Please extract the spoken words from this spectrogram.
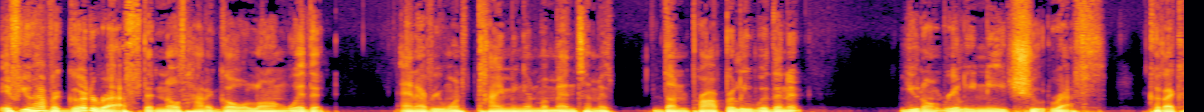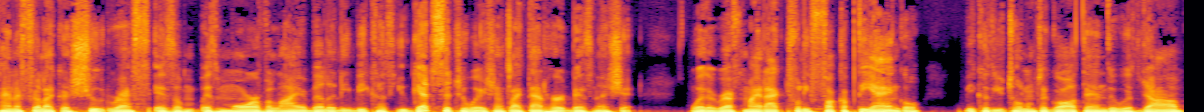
If you have a good ref that knows how to go along with it and everyone's timing and momentum is done properly within it, you don't really need shoot refs. Cause I kind of feel like a shoot ref is a, is more of a liability because you get situations like that hurt business shit where the ref might actually fuck up the angle because you told him to go out there and do his job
